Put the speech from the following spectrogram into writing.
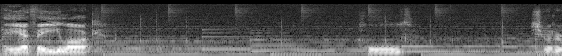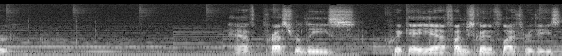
AFAE lock. Hold. Shutter. Half press release quick AF. I'm just going to fly through these.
